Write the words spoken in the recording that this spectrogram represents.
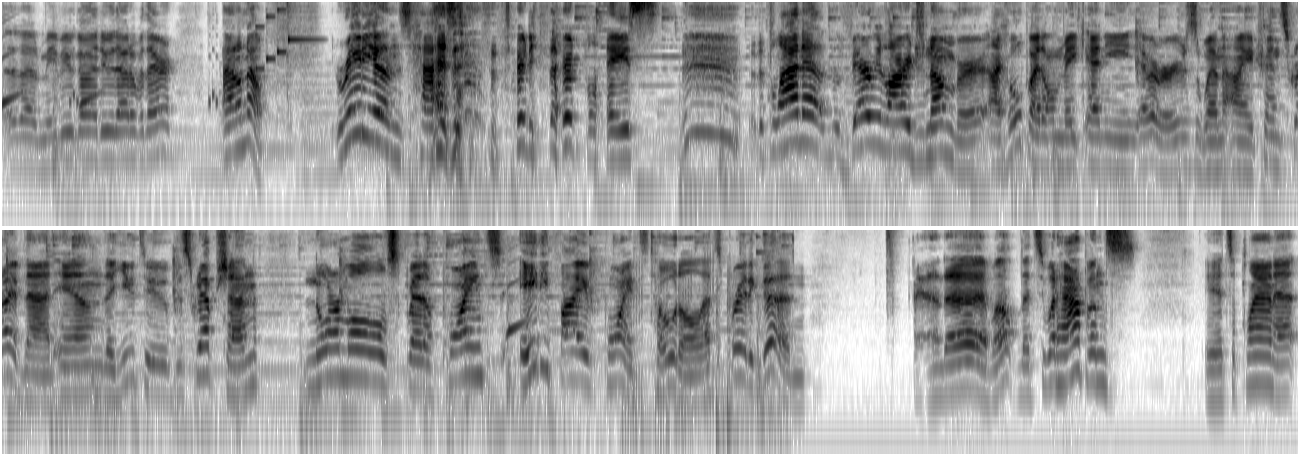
Uh, maybe we're gonna do that over there? I don't know. Radians has 33rd place. The planet, very large number. I hope I don't make any errors when I transcribe that in the YouTube description. Normal spread of points, 85 points total. That's pretty good. And, uh, well, let's see what happens. It's a planet.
